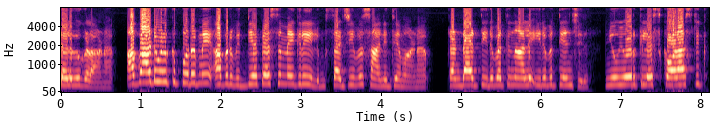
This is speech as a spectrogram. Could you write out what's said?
തെളിവുകളാണ്. അവാർഡുകൾക്ക് പുറമെ അവർ വിദ്യാഭ്യാസ മേഖലയിലും സജീവ സാന്നിധ്യമാണ്. രണ്ടായിരത്തി ഇരുപത്തിനാല് ഇരുപത്തിയഞ്ചിൽ ന്യൂയോർക്കിലെ സ്കോളാസ്റ്റിക്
